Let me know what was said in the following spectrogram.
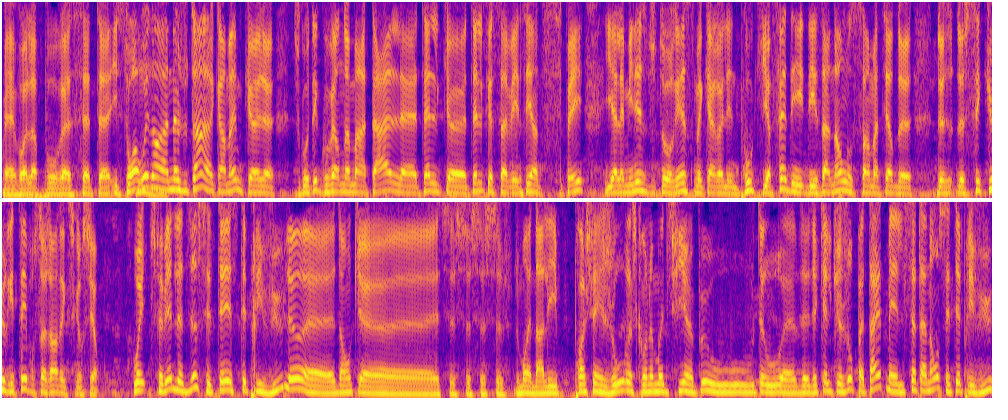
ben voilà pour euh, cette euh, histoire. Oui, non, en ajoutant quand même que du côté gouvernemental, tel que tel que ça avait été anticipé, il y a la ministre du Tourisme, Caroline Proux, qui a fait des, annonces en matière de, de sécurité pour ce genre d'excursion. Oui, tu fais bien de le dire, c'était c'était prévu là, euh, donc euh, du moins dans les prochains jours. Est-ce qu'on a modifié un peu ou, euh, de, quelques jours peut-être, mais cette annonce était prévue,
